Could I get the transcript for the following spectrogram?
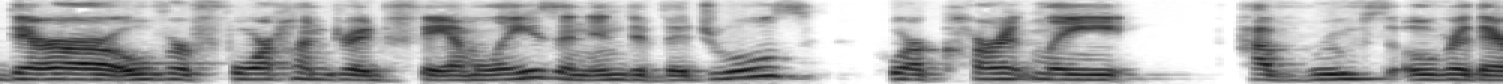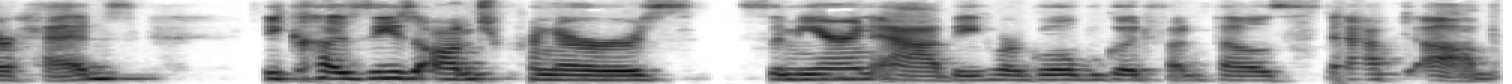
there are over 400 families and individuals who are currently have roofs over their heads because these entrepreneurs, Samir and Abbey, who are Global Good Fund fellows, stepped up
